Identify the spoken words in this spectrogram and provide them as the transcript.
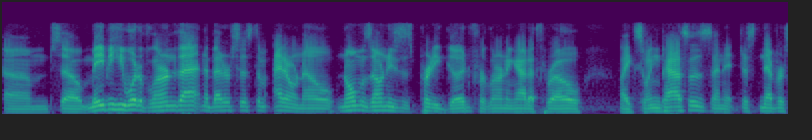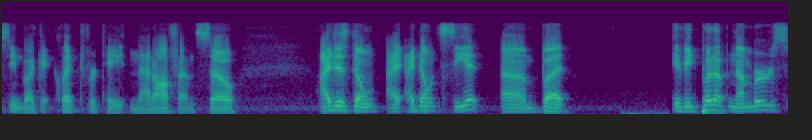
Um, so maybe he would have learned that in a better system. I don't know. Noel is pretty good for learning how to throw like swing passes, and it just never seemed like it clicked for Tate in that offense. So I just don't. I, I don't see it. Um, but if he'd put up numbers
